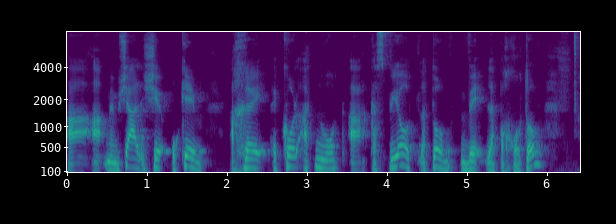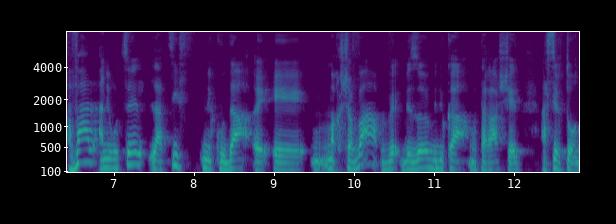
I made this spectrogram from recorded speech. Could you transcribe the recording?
הממשל שעוקב אחרי כל התנועות הכספיות, לטוב ולפחות טוב. אבל אני רוצה להציף נקודה, אה, אה, מחשבה, ו- וזו בדיוק המטרה של הסרטון.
